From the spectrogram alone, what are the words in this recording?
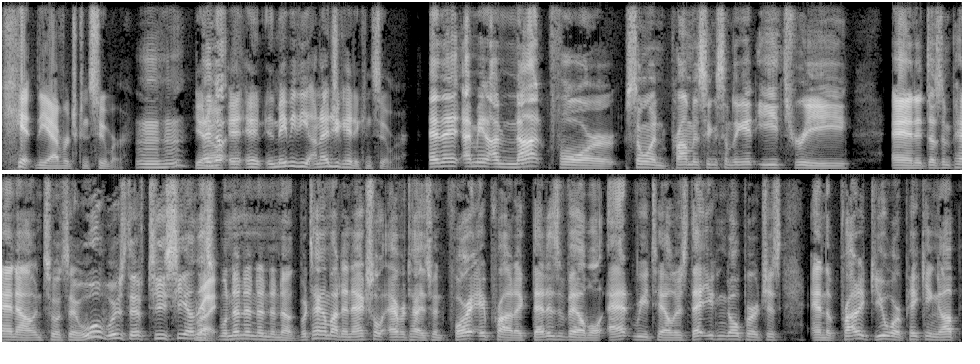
hit the average consumer. Mm-hmm. You And know, no- and, and, and maybe the uneducated consumer. And they, I mean, I'm not for someone promising something at E3 and it doesn't pan out, and someone say, "Oh, where's the FTC on this?" Right. Well, no, no, no, no, no. We're talking about an actual advertisement for a product that is available at retailers that you can go purchase, and the product you are picking up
